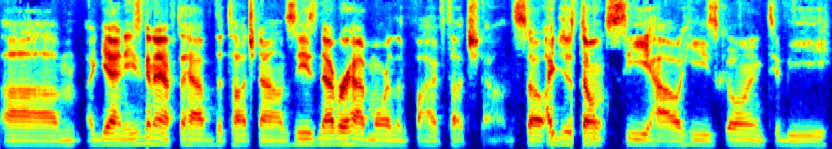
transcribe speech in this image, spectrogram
um again, he's gonna have to have the touchdowns. He's never had more than five touchdowns. So I just don't see how he's going to be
